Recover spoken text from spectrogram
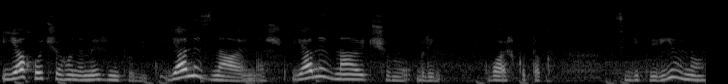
І я хочу його на нижню повіку. Я не знаю на що. Я не знаю чому. Блін, важко так сидіти рівно.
